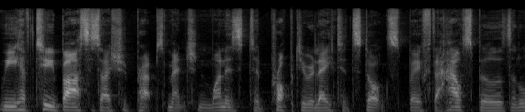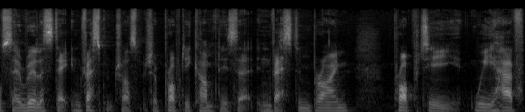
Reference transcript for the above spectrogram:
we have two biases I should perhaps mention. One is to property-related stocks, both the house builders and also real estate investment trusts, which are property companies that invest in prime property. We have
